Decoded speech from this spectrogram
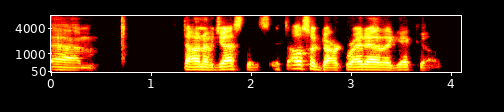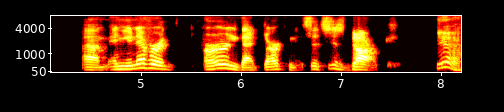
um Dawn of Justice, it's also dark right out of the get go, um, and you never earn that darkness. It's just dark. Yeah.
